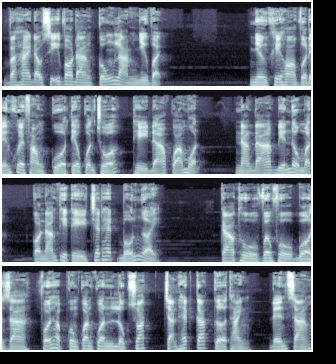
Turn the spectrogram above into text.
và hai đạo sĩ võ đàng cũng làm như vậy. Nhưng khi họ vừa đến khuê phòng của tiểu quân chúa thì đã quá muộn. Nàng đã biến đầu mất, còn đám thị thì chết hết bốn người. Cao thủ vương phủ bùa ra phối hợp cùng quan quân lục soát chặn hết các cửa thành, đến sáng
